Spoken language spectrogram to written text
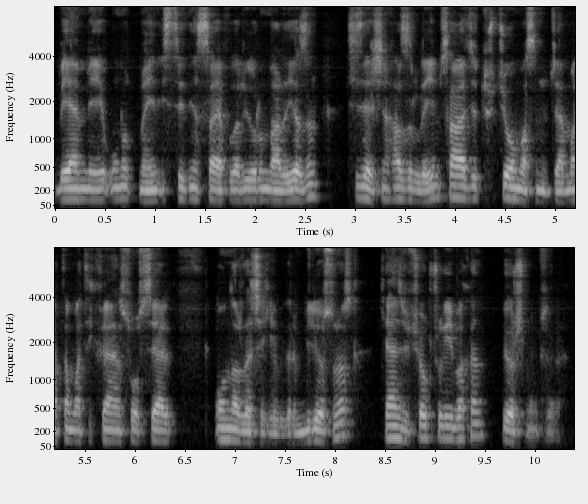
beğenmeyi unutmayın. İstediğiniz sayfaları yorumlarda yazın. Sizler için hazırlayayım. Sadece Türkçe olmasın lütfen. Matematik, fen, sosyal onları da çekebilirim biliyorsunuz. Kendinize çok çok iyi bakın. Görüşmek üzere.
